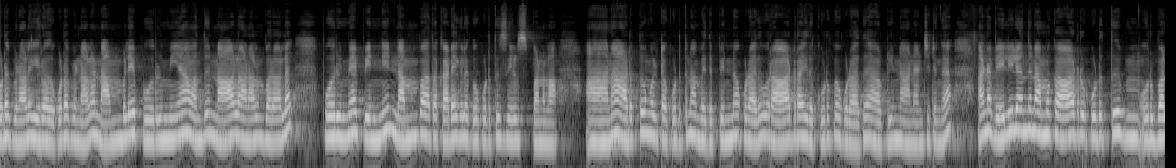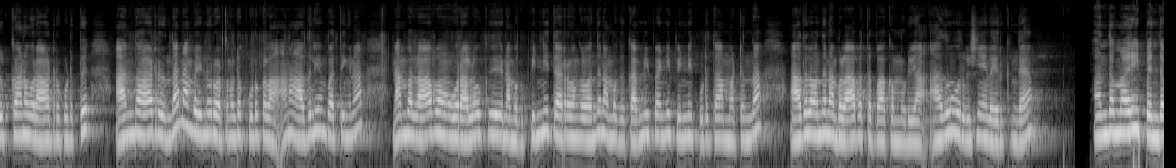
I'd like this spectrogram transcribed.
கூட பின்னாலும் இருபது கூட பின்னாலும் நம்மளே பொறுமையாக வந்து நாலு ஆனாலும் பரவாயில்ல பொறுமையாக பின்னி நம்ம அதை கடைகளுக்கு கொடுத்து சேல்ஸ் பண்ணலாம். ஆனால் அடுத்தவங்கள்ட்ட கொடுத்து நம்ம இதை பின்னக்கூடாது. ஒரு ஆர்டராக இதை கொடுக்க கொடுக்கக்கூடாது அப்படின்னு நான் நினச்சிட்டுங்க. ஆனால் வெளியிலேருந்து நமக்கு ஆர்ட்ரு கொடுத்து ஒரு பல்கான ஒரு ஆர்ட்ரு கொடுத்து அந்த ஆர்ட்ரு இருந்தால் நம்ம இன்னொரு ஒருத்தவங்கள்ட்ட கொடுக்கலாம். ஆனால் அதுலேயும் பார்த்திங்கன்னா நம்ம லாபம் ஓரளவுக்கு நமக்கு பின்னி தர்றவங்க வந்து நமக்கு கம்மி பண்ணி பின்னி கொடுத்தா மட்டும்தான் அதில் வந்து நம்ம லாபத்தை பார்க்க முடியும். அதுவும் ஒரு விஷயம் இருக்குங்க. அந்த மாதிரி இப்போ இந்த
